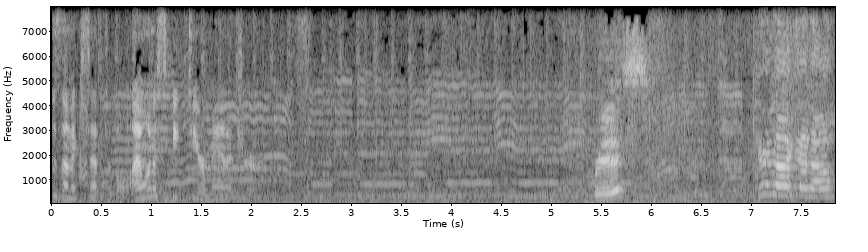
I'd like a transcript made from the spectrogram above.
This is unacceptable. I want to speak to your manager. Chris? Can I get a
